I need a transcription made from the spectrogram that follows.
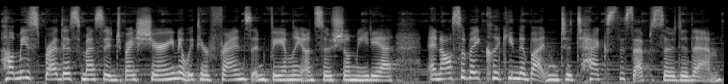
Help me spread this message by sharing it with your friends and family on social media and also by clicking the button to text this episode to them.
